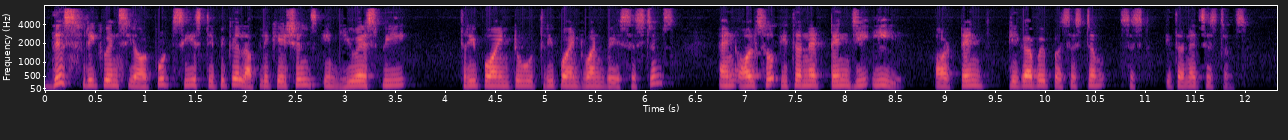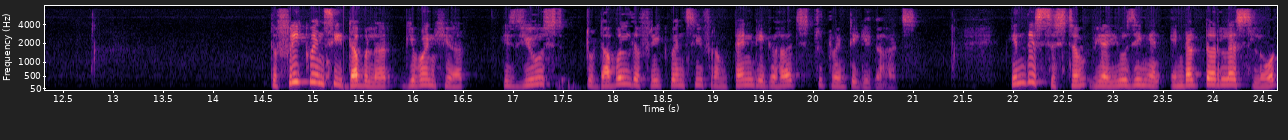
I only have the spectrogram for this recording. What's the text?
This frequency output sees typical applications in USB 3.2, 3.1 based systems and also Ethernet 10GE or 10 gigabit per system Ethernet systems. The frequency doubler given here is used to double the frequency from 10 gigahertz to 20 gigahertz. In this system, we are using an inductorless load.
